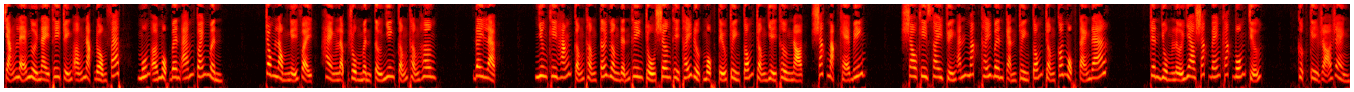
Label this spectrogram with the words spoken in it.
Chẳng lẽ người này thi triển ẩn nặc độn pháp, muốn ở một bên ám toán mình. Trong lòng nghĩ vậy, hàng lập rùng mình tự nhiên cẩn thận hơn. Đây là... Nhưng khi hắn cẩn thận tới gần đỉnh thiên trụ sơn thì thấy được một tiểu truyền tống trận dị thường nọ, sắc mặt khẽ biến. Sau khi xoay chuyển ánh mắt thấy bên cạnh truyền tống trận có một tảng đá. Trên dùng lưỡi dao sắc bén khắc bốn chữ. Cực kỳ rõ ràng.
